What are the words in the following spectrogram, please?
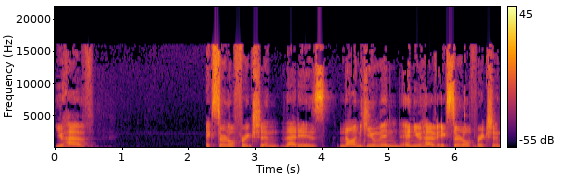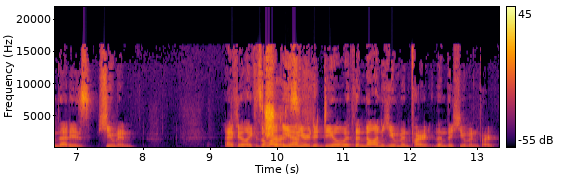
you have external friction that is non human and you have external friction that is human. I feel like it's a lot Sure, yeah. easier to deal with the non human part than the human part.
